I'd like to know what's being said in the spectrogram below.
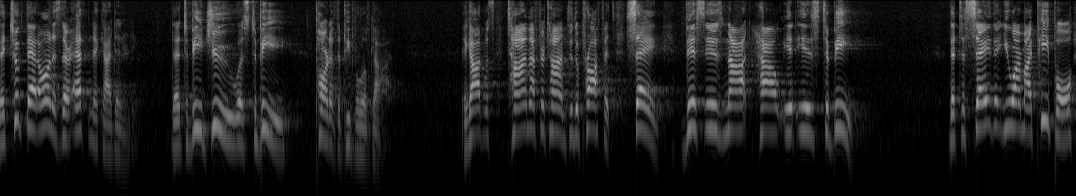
They took that on as their ethnic identity. That to be Jew was to be part of the people of God. And God was time after time through the prophets saying, This is not how it is to be. That to say that you are my people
